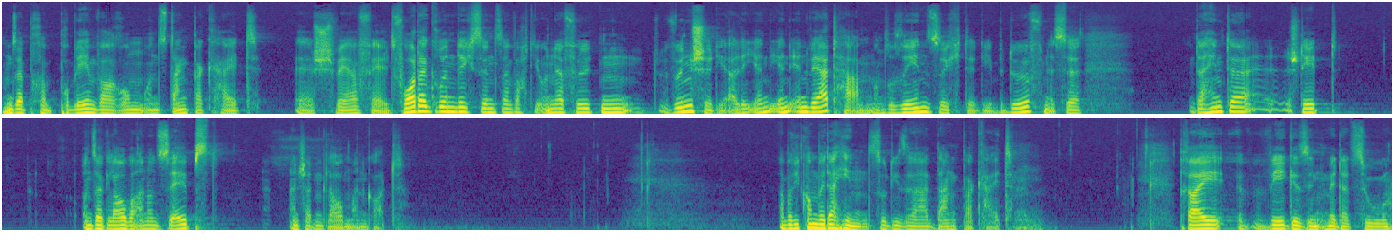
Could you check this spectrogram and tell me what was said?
unser Problem, warum uns Dankbarkeit äh, schwerfällt. Vordergründig sind es einfach die unerfüllten Wünsche, die alle ihren, ihren, ihren Wert haben, unsere Sehnsüchte, die Bedürfnisse. Dahinter steht unser Glaube an uns selbst anstatt ein Glauben an Gott. Aber wie kommen wir dahin zu dieser Dankbarkeit? Drei Wege sind mir dazu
